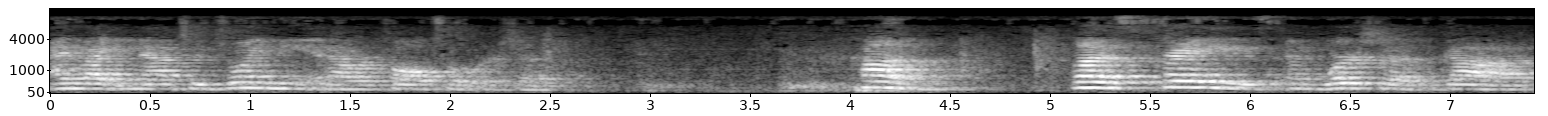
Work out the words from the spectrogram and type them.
I invite you now to join me in our call to worship. Come, let us praise and worship God.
